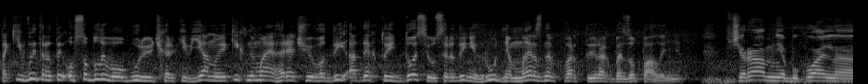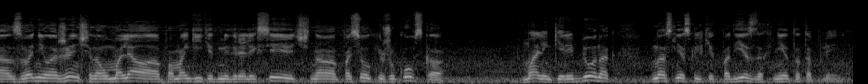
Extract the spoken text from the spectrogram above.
Такі витрати особливо обурюють харків'ян, у яких немає гарячої води, а дехто й досі у середині грудня мерзне в квартирах без опалення. Вчера мне буквально звонила женщина, умоляла, помогите, Дмитрий Алексеевич, на поселке Жуковского. Маленький ребенок, у нас в нескольких подъездах нет отопления.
